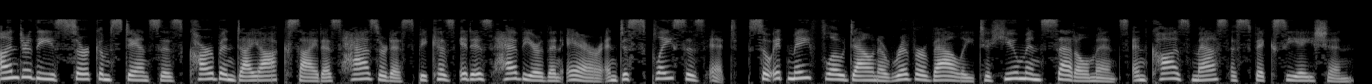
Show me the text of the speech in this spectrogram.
Under these circumstances carbon dioxide is hazardous because it is heavier than air and displaces it, so it may flow down a river valley to human settlements and cause mass asphyxiation.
